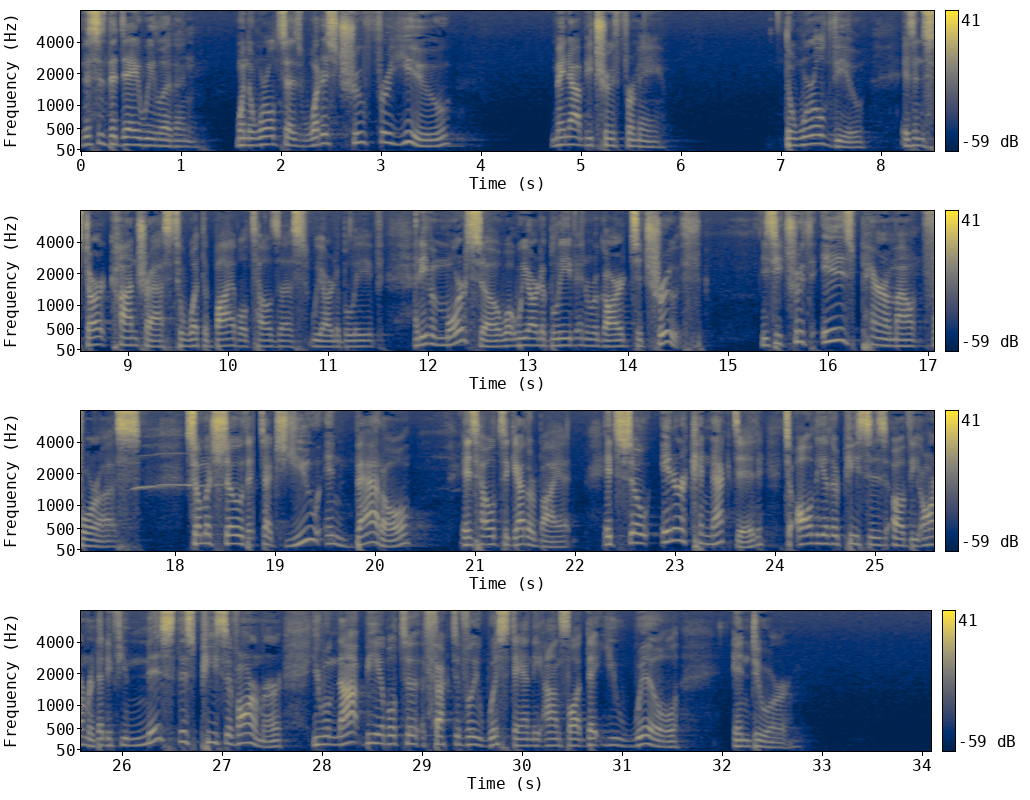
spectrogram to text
This is the day we live in when the world says, What is true for you may not be truth for me. The worldview is in stark contrast to what the Bible tells us we are to believe, and even more so, what we are to believe in regard to truth. You see, truth is paramount for us, so much so that it protects you in battle is held together by it. It's so interconnected to all the other pieces of the armor that if you miss this piece of armor, you will not be able to effectively withstand the onslaught that you will endure.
